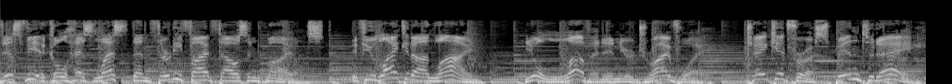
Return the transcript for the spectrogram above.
This vehicle has less than 35,000 miles. If you like it online, you'll love it in your driveway. Take it for a spin today.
